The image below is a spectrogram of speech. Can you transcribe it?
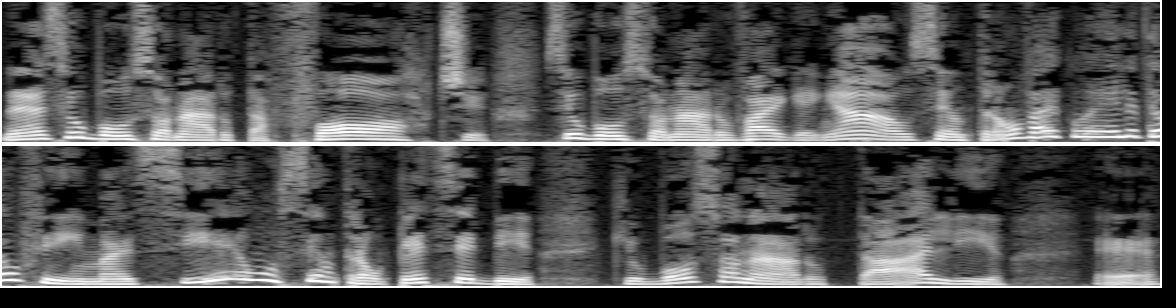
Né? Se o Bolsonaro está forte, se o Bolsonaro vai ganhar, o Centrão vai com ele até o fim. Mas se o Centrão perceber que o Bolsonaro está ali é,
